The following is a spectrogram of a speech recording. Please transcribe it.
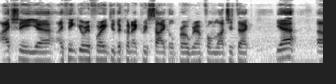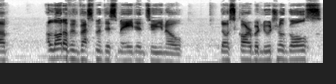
actually, yeah, I think you're referring to the Connect Recycle program from Logitech. Yeah, a lot of investment is made into, you know, those carbon neutral goals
